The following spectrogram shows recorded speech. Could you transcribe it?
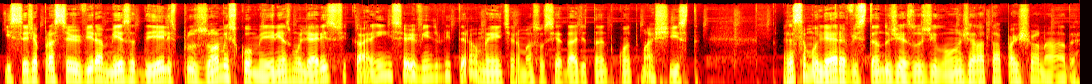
que seja para servir a mesa deles, para os homens comerem e as mulheres ficarem servindo literalmente. Era uma sociedade tanto quanto machista. Mas essa mulher, avistando Jesus de longe, ela está apaixonada.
